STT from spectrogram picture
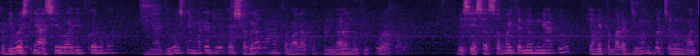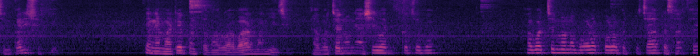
આ દિવસને આશીર્વાદિત કરો અને આ દિવસને માટે જોઈતા સગડાવાના તમારા કોઈ ભંડાર નથી, પૂરા પાડો. વિશેષ સમય તમે અમને આપ્યો કે અમે તમારા જીવન વચનનું વાંચન કરી શકીએ. તેને માટે પણ તમારો આભાર માનીએ છીએ. આ વચનોને આશીર્વાદિત કરજો બા આ વચનોનો બહોળો પહોળો પ્રચાર પ્રસાર થાય,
